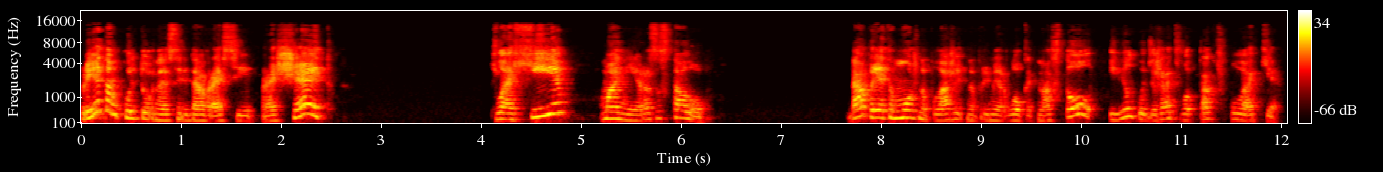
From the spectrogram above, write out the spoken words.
При этом культурная среда в России прощает плохие манеры за столом. Да, при этом можно положить, например, локоть на стол и вилку держать вот так в кулаке.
